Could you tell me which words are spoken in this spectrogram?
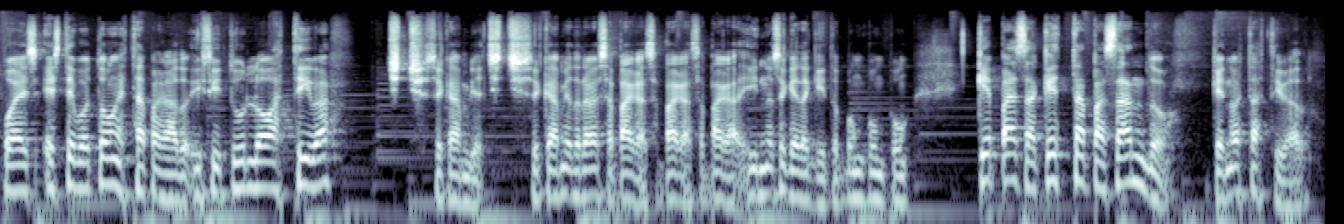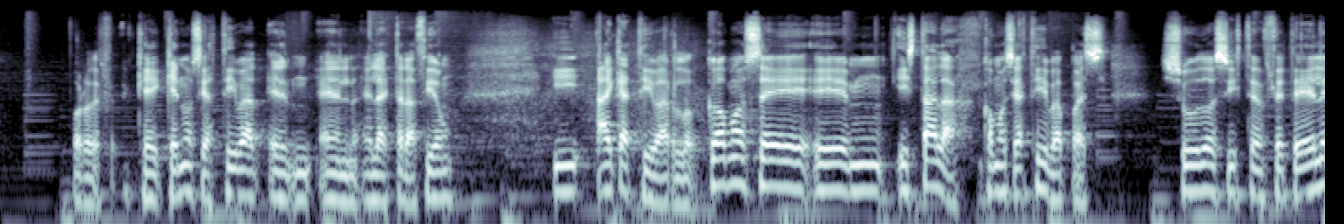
pues este botón está apagado. Y si tú lo activas, se cambia, se cambia otra vez, se apaga, se apaga, se apaga y no se queda quieto, pum, pum, pum. ¿Qué pasa? ¿Qué está pasando? Que no está activado, que, no se activa en, la instalación y hay que activarlo. ¿Cómo se em, instala? ¿Cómo se activa? Pues sudo systemctl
